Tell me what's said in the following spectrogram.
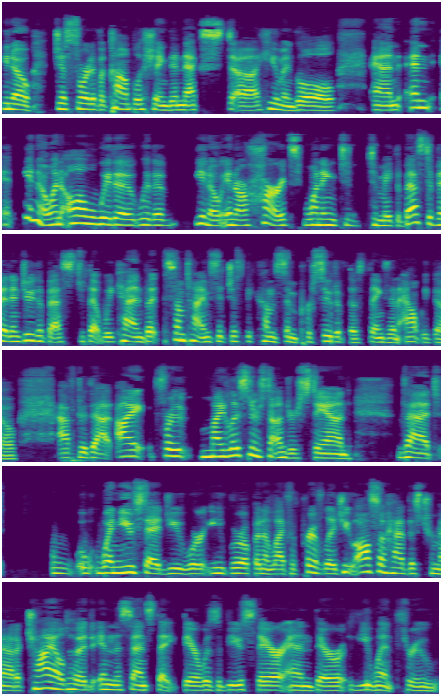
you know, just sort of accomplishing the next uh, human goal, and and you know, and all with a with a you know, in our hearts wanting to, to make the best of it and do the best that we can. But sometimes it just becomes some pursuit of those things and out we go after that. I, for my listeners to understand that when you said you were you grew up in a life of privilege you also had this traumatic childhood in the sense that there was abuse there and there you went through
